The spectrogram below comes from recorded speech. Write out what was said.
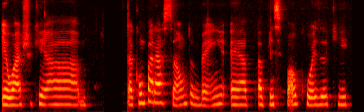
eu acho que é a da comparação também é a, a principal coisa que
